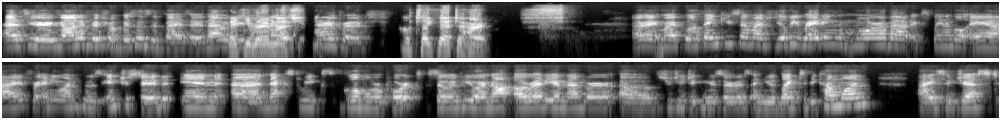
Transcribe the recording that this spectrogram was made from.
As your non-official business advisor, that would thank be you very much. my approach. I'll take that to heart. All right, Mark. Well, thank you so much. You'll be writing more about explainable AI for anyone who's interested in uh, next week's global report. So if you are not already a member of Strategic News Service and you would like to become one, I suggest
